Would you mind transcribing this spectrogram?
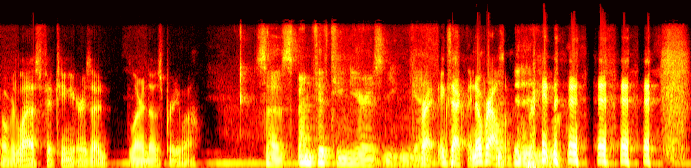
over the last 15 years, I've learned those pretty well. So spend 15 years and you can get right. Exactly. No problem. Right?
